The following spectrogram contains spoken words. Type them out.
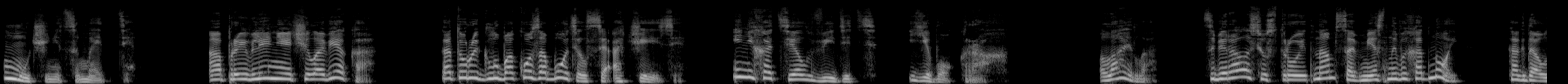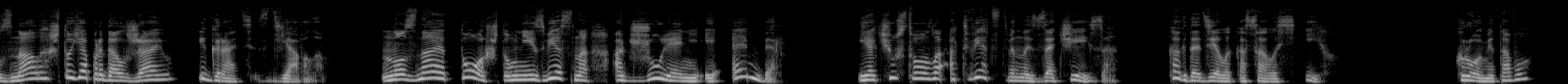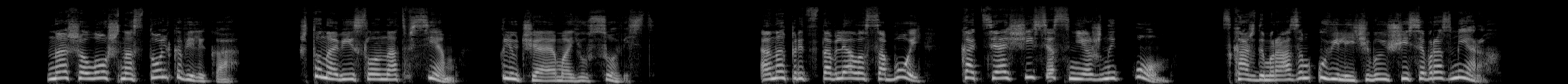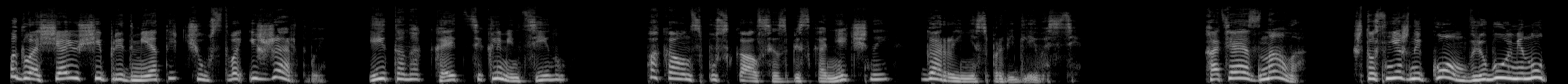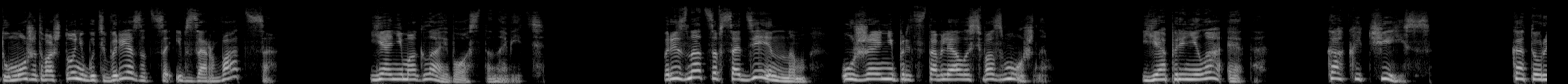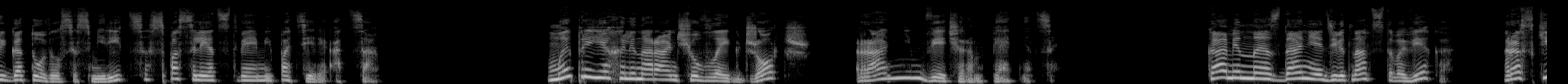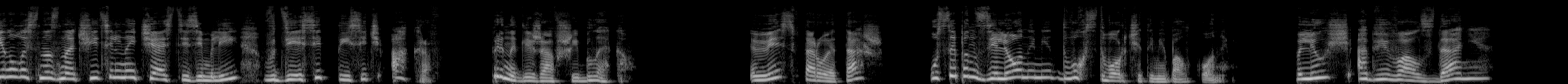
мученицы Мэдди, а проявление человека, который глубоко заботился о Чейзе и не хотел видеть его крах. Лайла собиралась устроить нам совместный выходной, когда узнала, что я продолжаю играть с дьяволом. Но зная то, что мне известно о Джулиане и Эмбер, я чувствовала ответственность за Чейза, когда дело касалось их. Кроме того, наша ложь настолько велика, что нависла над всем, включая мою совесть. Она представляла собой катящийся снежный ком, с каждым разом увеличивающийся в размерах, поглощающий предметы, чувства и жертвы Итана, Кэтти, Клементину, пока он спускался с бесконечной горы несправедливости. Хотя я знала, что снежный ком в любую минуту может во что-нибудь врезаться и взорваться, я не могла его остановить. Признаться в содеянном уже не представлялось возможным. Я приняла это, как и Чейз, который готовился смириться с последствиями потери отца. Мы приехали на ранчо в Лейк-Джордж ранним вечером пятницы. Каменное здание XIX века раскинулось на значительной части земли в 10 тысяч акров, принадлежавшей Блэкам. Весь второй этаж усыпан зелеными двухстворчатыми балконами. Плющ обвивал здание,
